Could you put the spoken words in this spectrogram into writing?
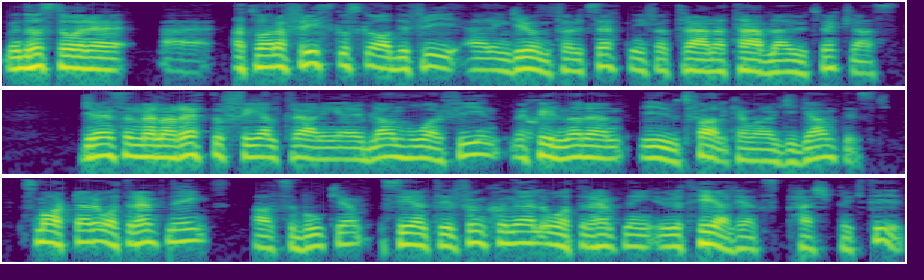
Men då står det Eh, att vara frisk och skadefri är en grundförutsättning för att träna, tävla och utvecklas. Gränsen mellan rätt och fel träning är ibland hårfin, men skillnaden i utfall kan vara gigantisk. Smartare återhämtning, alltså boken, ser till funktionell återhämtning ur ett helhetsperspektiv.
